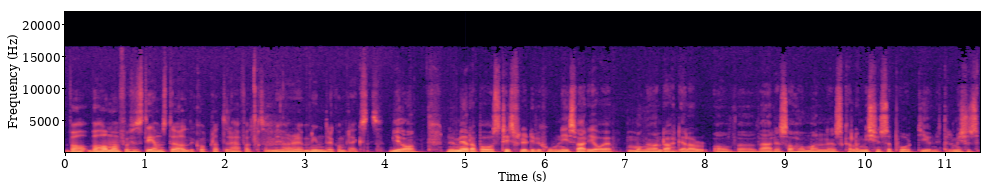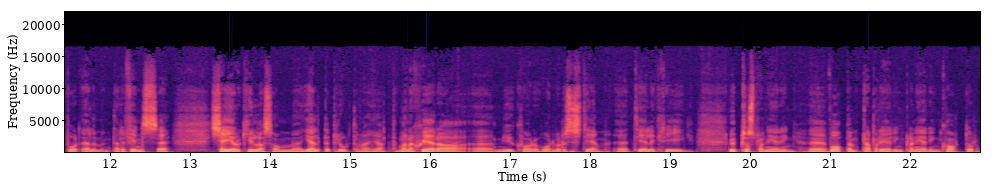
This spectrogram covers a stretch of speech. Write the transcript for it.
Vad, vad, har man för systemstöd kopplat till det här för att liksom göra det mindre komplext? Ja, numera på stridsflygdivision i Sverige och många andra delar av eh, världen så har man en så kallad Mission Support Unit eller Mission Support Element där det finns eh, tjejer och killar som eh, hjälper piloterna i att managera uh, mjukvaru och hårdvarusystem, telekrig, uppdragsplanering, vapenpreparering, planering, kartor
